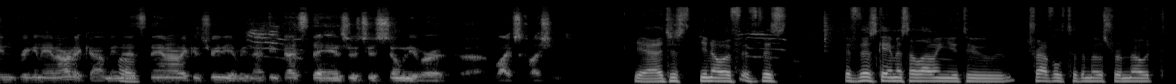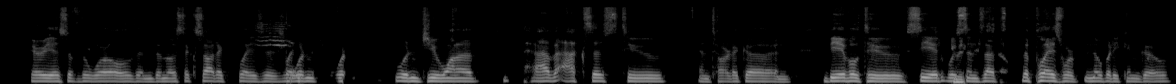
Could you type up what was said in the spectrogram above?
in freaking Antarctica. I mean, Oh. that's the Antarctica Treaty. I mean, I think that's the answer to so many of our uh, life's questions. Yeah, it just you know if, if this if this game is allowing you to travel to the most remote areas of the world and the most exotic places, wouldn't wouldn't you want to have access to Antarctica and be able to see it? would Since that's the place where nobody can go.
